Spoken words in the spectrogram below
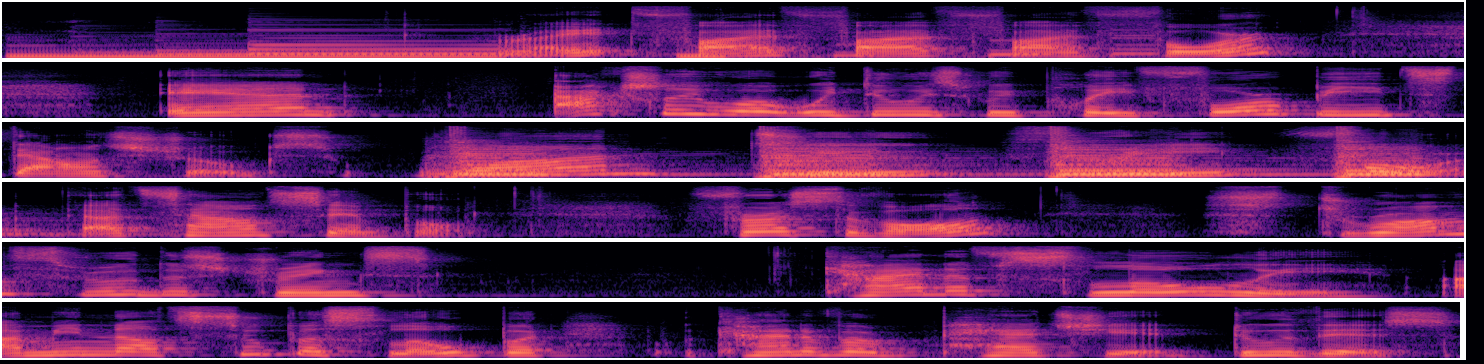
right? Five, five, five, four. And actually what we do is we play four beats downstrokes. One, two, three, four. That sounds simple. First of all, strum through the strings kind of slowly. I mean, not super slow, but kind of arpeggiate. Do this.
